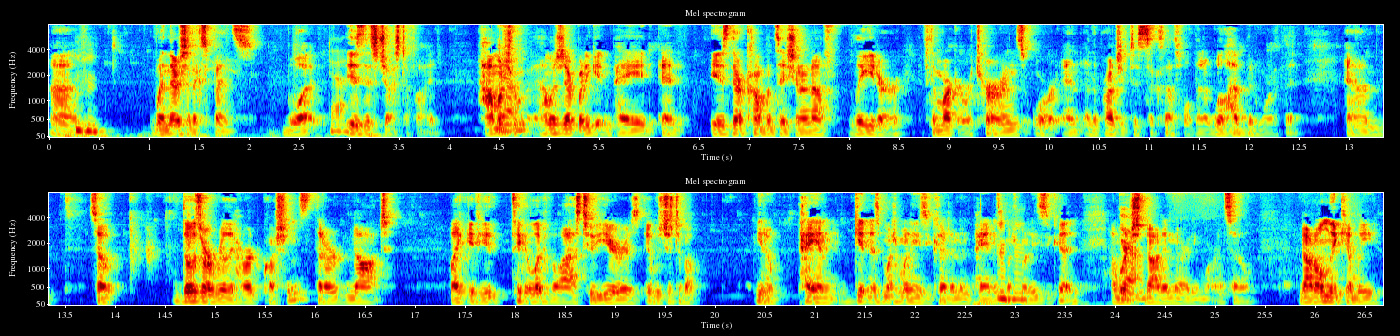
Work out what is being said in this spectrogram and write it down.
Um, When there's an expense, what is Yeah. this justified? How much Yeah. how much is everybody getting paid, and is there compensation enough later if the market returns or and, and the project is successful that it will have been worth it? Um, so those are really hard questions that are not like if you take a look at the last two years, it was just about you know paying getting as much money as you could and then paying as much money as you could, and we're Yeah. just not in there anymore. And so not only can we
